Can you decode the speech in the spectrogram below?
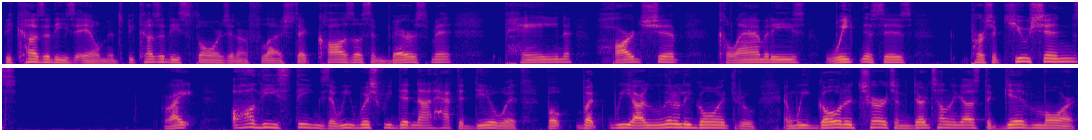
because of these ailments, because of these thorns in our flesh that cause us embarrassment, pain, hardship, calamities, weaknesses, persecutions, right? All these things that we wish we did not have to deal with, but but we are literally going through. And we go to church and they're telling us to give more.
